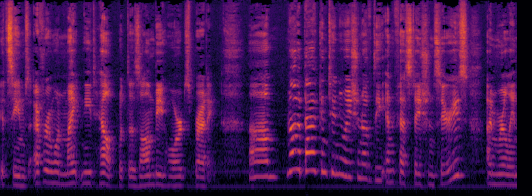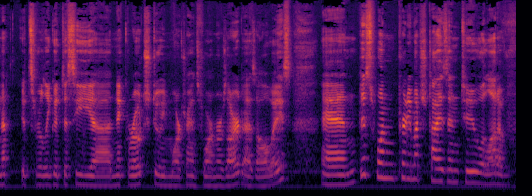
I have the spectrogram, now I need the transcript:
it seems everyone might need help with the zombie horde spreading. Um, not a bad continuation of the Infestation series. I'm really not, it's really good to see uh, Nick Roche doing more Transformers art as always. And this one pretty much ties into a lot of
